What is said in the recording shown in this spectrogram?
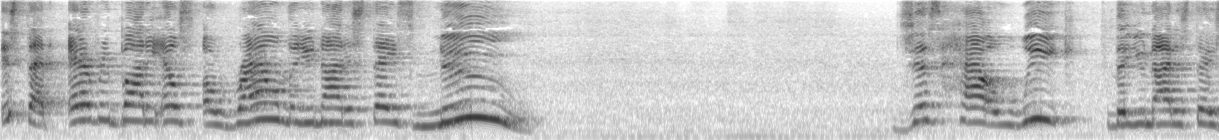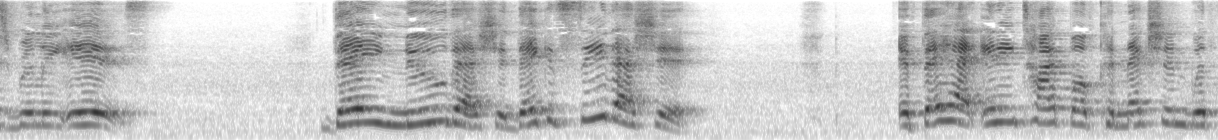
It's that everybody else around the United States knew just how weak the United States really is. They knew that shit. They could see that shit. If they had any type of connection with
